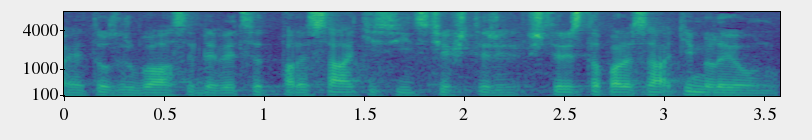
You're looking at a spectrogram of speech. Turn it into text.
Je to zhruba asi 950 tisíc, těch 450 milionů.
